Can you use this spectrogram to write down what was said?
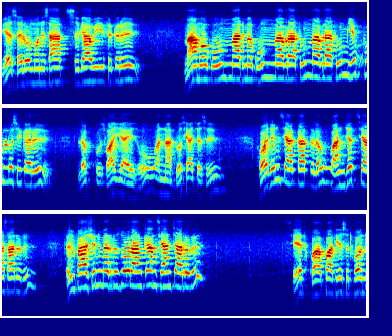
የሰሎሞን እሳት ስጋዊ ፍቅር ማሞቁም ማድመቁም ማብራቱም ማብላቱም ይህ ሁሉ ሲቀር ለኩሶ አያይዞ አናዶ ሲያጨስ ሆድን ሲያቃጥለው አንጀት ሲያሳርር ትንፋሽን መርዞ ላንቃን ሲያንጫርር ሴት ኳኳቴ ስትሆን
